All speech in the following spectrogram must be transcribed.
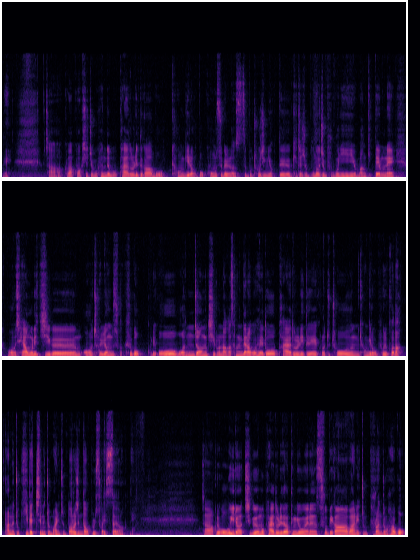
네. 자, 그만큼 확실히 좀 현재 뭐 바이아돌리드가 뭐 경기력, 뭐 공수 밸런스, 뭐 조직력 등 굉장히 좀 무너진 부분이 많기 때문에 어, 제 아무리 지금 어, 전력 누수가 크고 그리고 원정 지루나가 상대라고 해도 바이아돌리드의 그런 좀 좋은 경기력을 보일 거다라는 좀 기대치는 좀 많이 좀 떨어진다고 볼 수가 있어요. 네. 자, 그리고 오히려 지금 뭐 바이돌리드 같은 경우에는 수비가 많이 좀 불안정하고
